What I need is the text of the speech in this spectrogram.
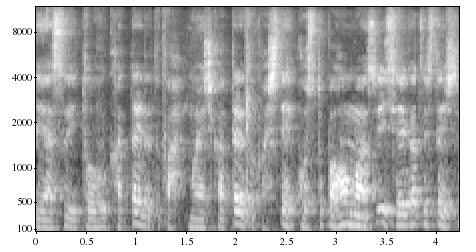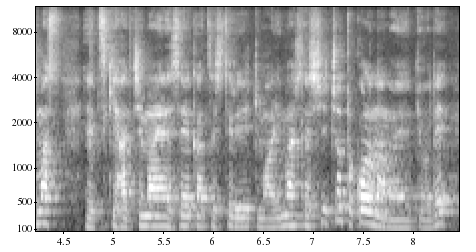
安い豆腐買ったりだとか、もやし買ったりだとかして、コストパフォーマンスに生活したりしてます。月8万円で生活してる時期もありましたし、ちょっとコロナの影響で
